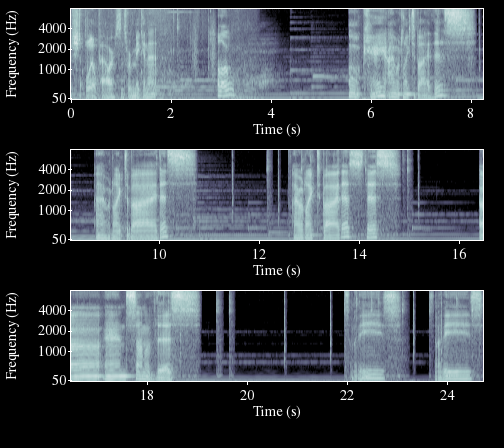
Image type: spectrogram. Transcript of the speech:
Switch to oil power since we're making that. Hello? Okay, I would like to buy this. I would like to buy this. I would like to buy this, this, uh, and some of this. Some of these, some of these,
